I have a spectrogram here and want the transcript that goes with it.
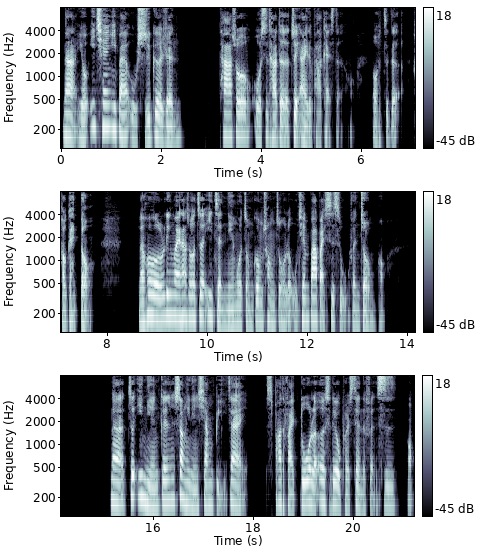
那有一千一百五十个人，他说我是他的最爱的 Podcast 哦，这个好感动。然后另外他说这一整年我总共创作了五千八百四十五分钟哦，那这一年跟上一年相比，在 Spotify 多了二十六 percent 的粉丝。哦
